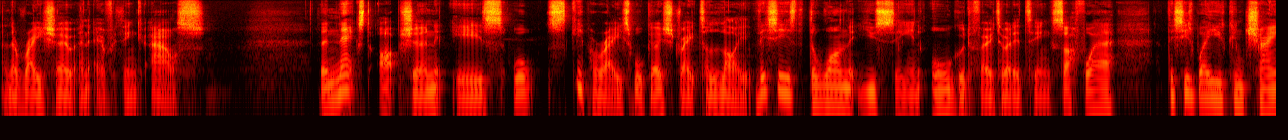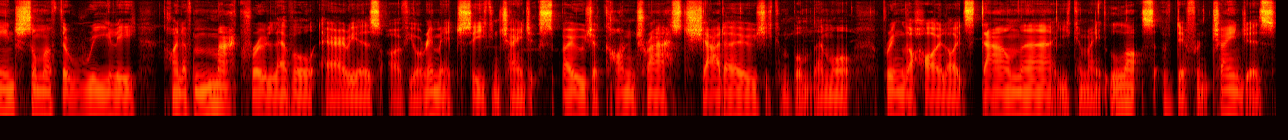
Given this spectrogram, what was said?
and the ratio and everything else. The next option is, we'll skip erase, we'll go straight to light. This is the one that you see in all good photo editing software this is where you can change some of the really kind of macro level areas of your image. So you can change exposure, contrast, shadows, you can bump them up, bring the highlights down there. You can make lots of different changes.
